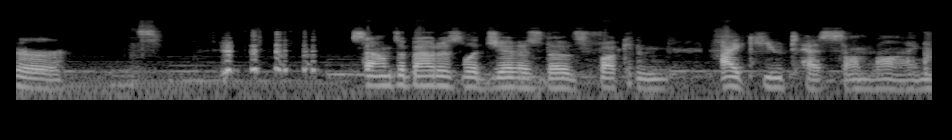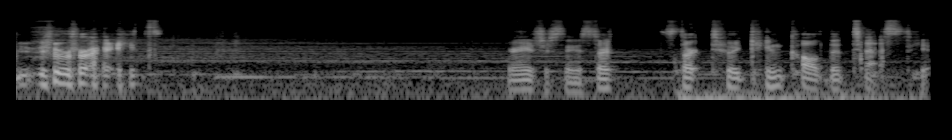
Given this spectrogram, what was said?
Sure. Sounds about as legit as those fucking IQ tests online. right. Very interesting. Start start to a game called the test. Yeah.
